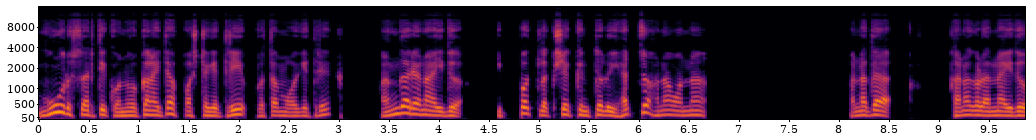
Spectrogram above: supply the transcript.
ಮೂರು ಸರ್ತಿ ಕೊಣ್ಣೂರು ಕಣ ಐತೆ. ಫಸ್ಟ್ ಆಗೈತ್ರಿ ಪ್ರಥಮವಾಗೈತ್ರಿ ಹಂಗಾರೇನ ಇದು ಇಪ್ಪತ್ತು ಲಕ್ಷಕ್ಕಿಂತಲೂ ಹೆಚ್ಚು ಹಣವನ್ನ, ಹಣದ ಕಣಗಳನ್ನ ಇದು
